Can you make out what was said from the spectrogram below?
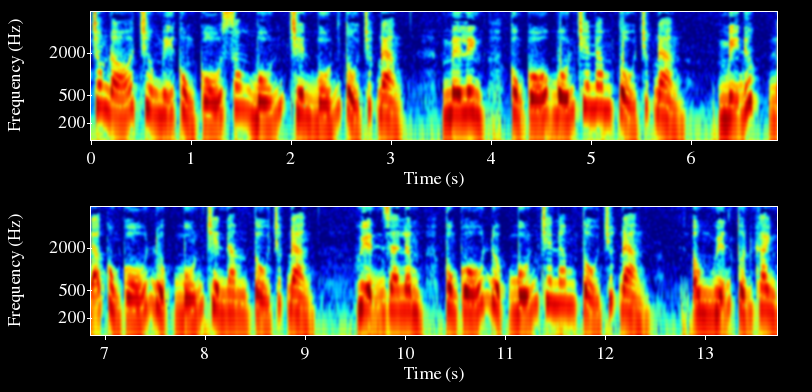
trong đó Trương Mỹ củng cố xong 4 trên 4 tổ chức đảng, Mê Linh củng cố 4 trên 5 tổ chức đảng, Mỹ Đức đã củng cố được 4 trên 5 tổ chức đảng, huyện Gia Lâm củng cố được 4 trên 5 tổ chức đảng. Ông Nguyễn Tuấn Khanh,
